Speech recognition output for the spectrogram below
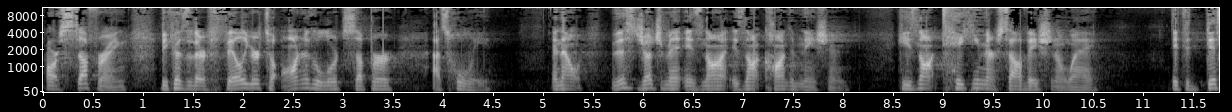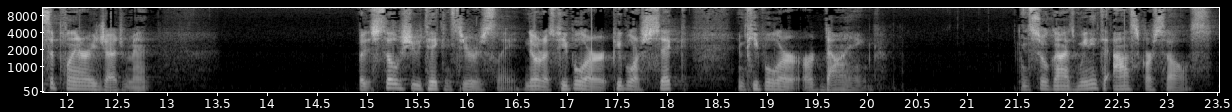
are suffering because of their failure to honor the Lord's Supper as holy. And now, this judgment is not, is not condemnation. He's not taking their salvation away. It's a disciplinary judgment, but it still should be taken seriously. Notice, people are, people are sick and people are, are dying. And so, guys, we need to ask ourselves,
